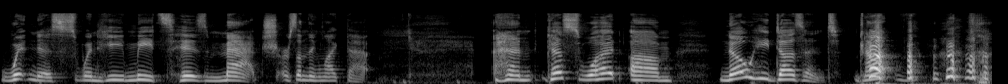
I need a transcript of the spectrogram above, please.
witness when he meets his match or something like that. And guess what? Um no he doesn't. Not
